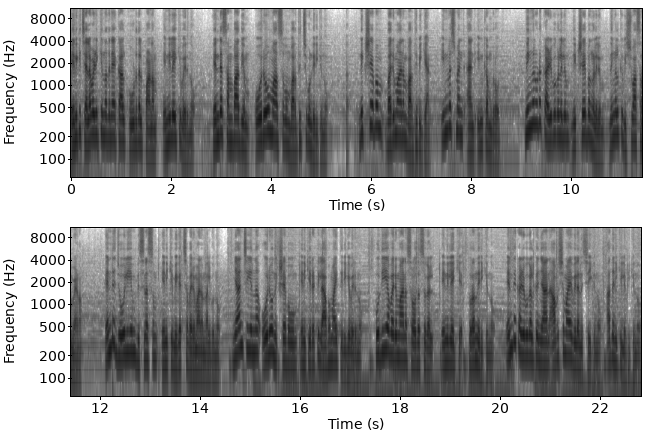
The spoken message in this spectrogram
എനിക്ക് ചെലവഴിക്കുന്നതിനേക്കാൾ കൂടുതൽ പണം എന്നിലേക്ക് വരുന്നു. എന്റെ സമ്പാദ്യം ഓരോ മാസവും വർദ്ധിച്ചുകൊണ്ടിരിക്കുന്നു. നിക്ഷേപം വരുമാനം വർദ്ധിപ്പിക്കാൻ ഇൻവെസ്റ്റ്മെന്റ് ആൻഡ് ഇൻകം ഗ്രോത്ത് നിങ്ങളുടെ കഴിവുകളിലും നിക്ഷേപങ്ങളിലും നിങ്ങൾക്ക് വിശ്വാസം വേണം. എന്റെ ജോലിയും ബിസിനസ്സും എനിക്ക് മികച്ച വരുമാനം നൽകുന്നു. ഞാൻ ചെയ്യുന്ന ഓരോ നിക്ഷേപവും എനിക്ക് ഇരട്ടി ലാഭമായി തിരികെ വരുന്നു. പുതിയ വരുമാന സ്രോതസ്സുകൾ എന്നിലേക്ക് തുറന്നിരിക്കുന്നു. എന്റെ കഴിവുകൾക്ക് ഞാൻ ആവശ്യമായ വില നിശ്ചയിക്കുന്നു. അതെനിക്ക് ലഭിക്കുന്നു.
